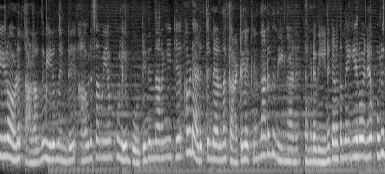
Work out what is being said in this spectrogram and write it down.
ഹീറോ അവിടെ തളർന്നു വീഴുന്നുണ്ട്. ആ ഒരു സമയം പുലി ബോട്ടിൽ നിന്ന് ഇറങ്ങിയിട്ട് അവിടെ അടുത്തുണ്ടായിരുന്ന കാട്ടിലേക്ക് നടന്നു നീങ്ങാണ്. നമ്മുടെ വീണ് കിടക്കുന്ന ഹീറോനെ ഒരു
